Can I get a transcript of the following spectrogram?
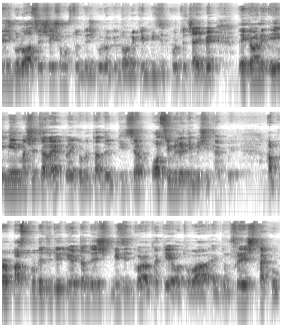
দেশগুলো আছে সেই সমস্ত দেশগুলো কিন্তু অনেকে ভিজিট করতে চাইবে। এই কারণে এই মে মাসে যারা অ্যাপ্লাই করবে, তাদের ভিসার পসিবিলিটি বেশি থাকবে। আপনার পাসপোর্টে যদি দু একটা দেশ ভিজিট করা থাকে অথবা একদম ফ্রেশ থাকুক,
